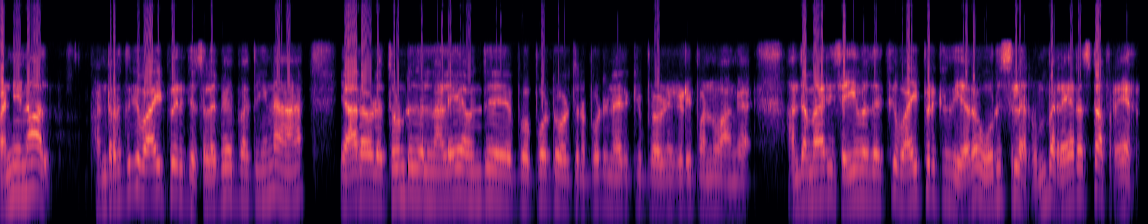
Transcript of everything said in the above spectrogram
பண்ணினால் பண்றதுக்கு வாய்ப்பு இருக்கு. சில பேர் பாத்தீங்கன்னா யாரோட தூண்டுதல்னாலேயே வந்து இப்போ போட்டு ஒருத்தனை போட்டு நெருக்கி நெருக்கடி பண்ணுவாங்க. அந்த மாதிரி செய்வதற்கு வாய்ப்பு இருக்கிறது யாரோ ஒரு சிலர் ரொம்ப ரேரஸ்ட் ஆஃப் ரேர்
